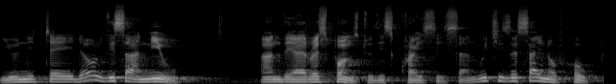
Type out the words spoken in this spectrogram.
UNITAID, all these are new, and they are a response to this crisis, and which is a sign of hope.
